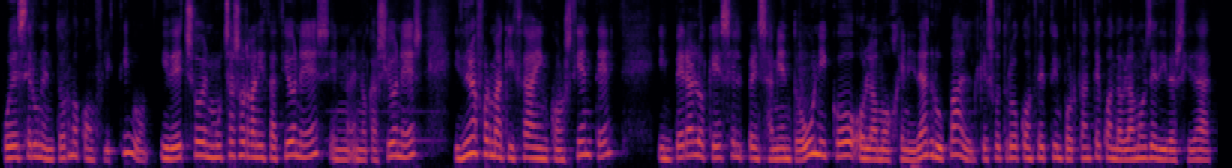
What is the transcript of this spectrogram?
puede ser un entorno conflictivo. Y de hecho, en muchas organizaciones, en ocasiones, y de una forma quizá inconsciente, impera lo que es el pensamiento único o la homogeneidad grupal, que es otro concepto importante cuando hablamos de diversidad,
